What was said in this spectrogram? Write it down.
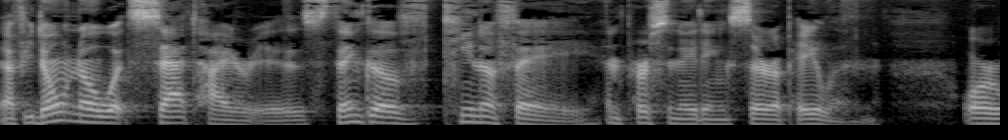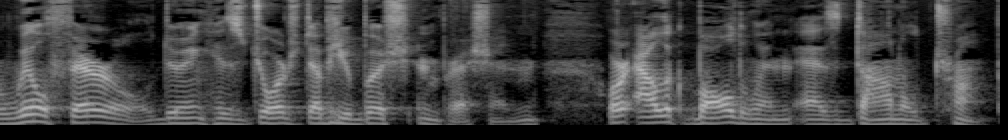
Now, if you don't know what satire is, think of Tina Fey impersonating Sarah Palin, or Will Ferrell doing his George W. Bush impression, or Alec Baldwin as Donald Trump.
